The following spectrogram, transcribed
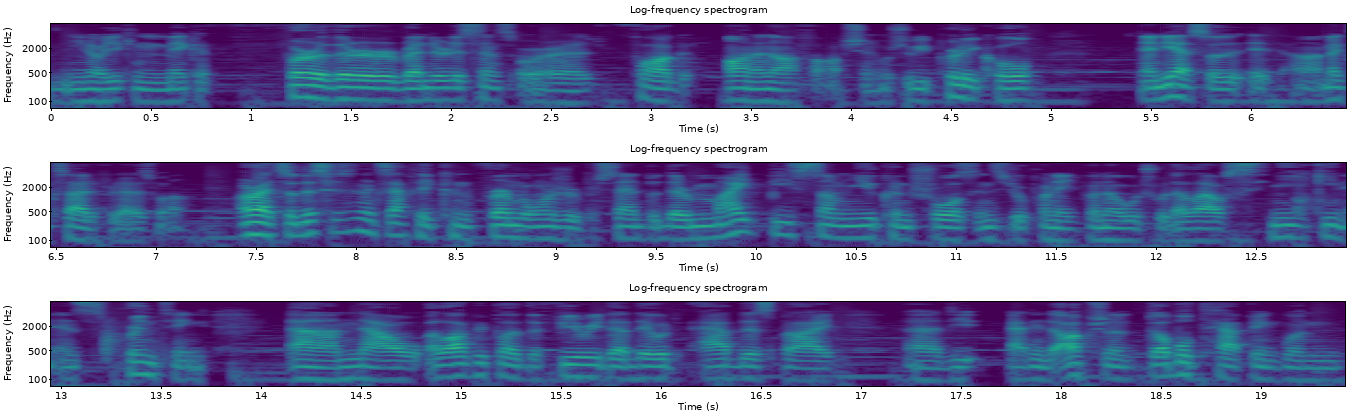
you know you can make a further render distance or a fog on and off option, which would be pretty cool. And yeah, so it, I'm excited for that as well. Alright, so this isn't exactly confirmed 100%, but there might be some new controls in 0.8.0 which would allow sneaking and sprinting um, now, a lot of people have the theory that they would add this by uh, the, adding the option of double tapping when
